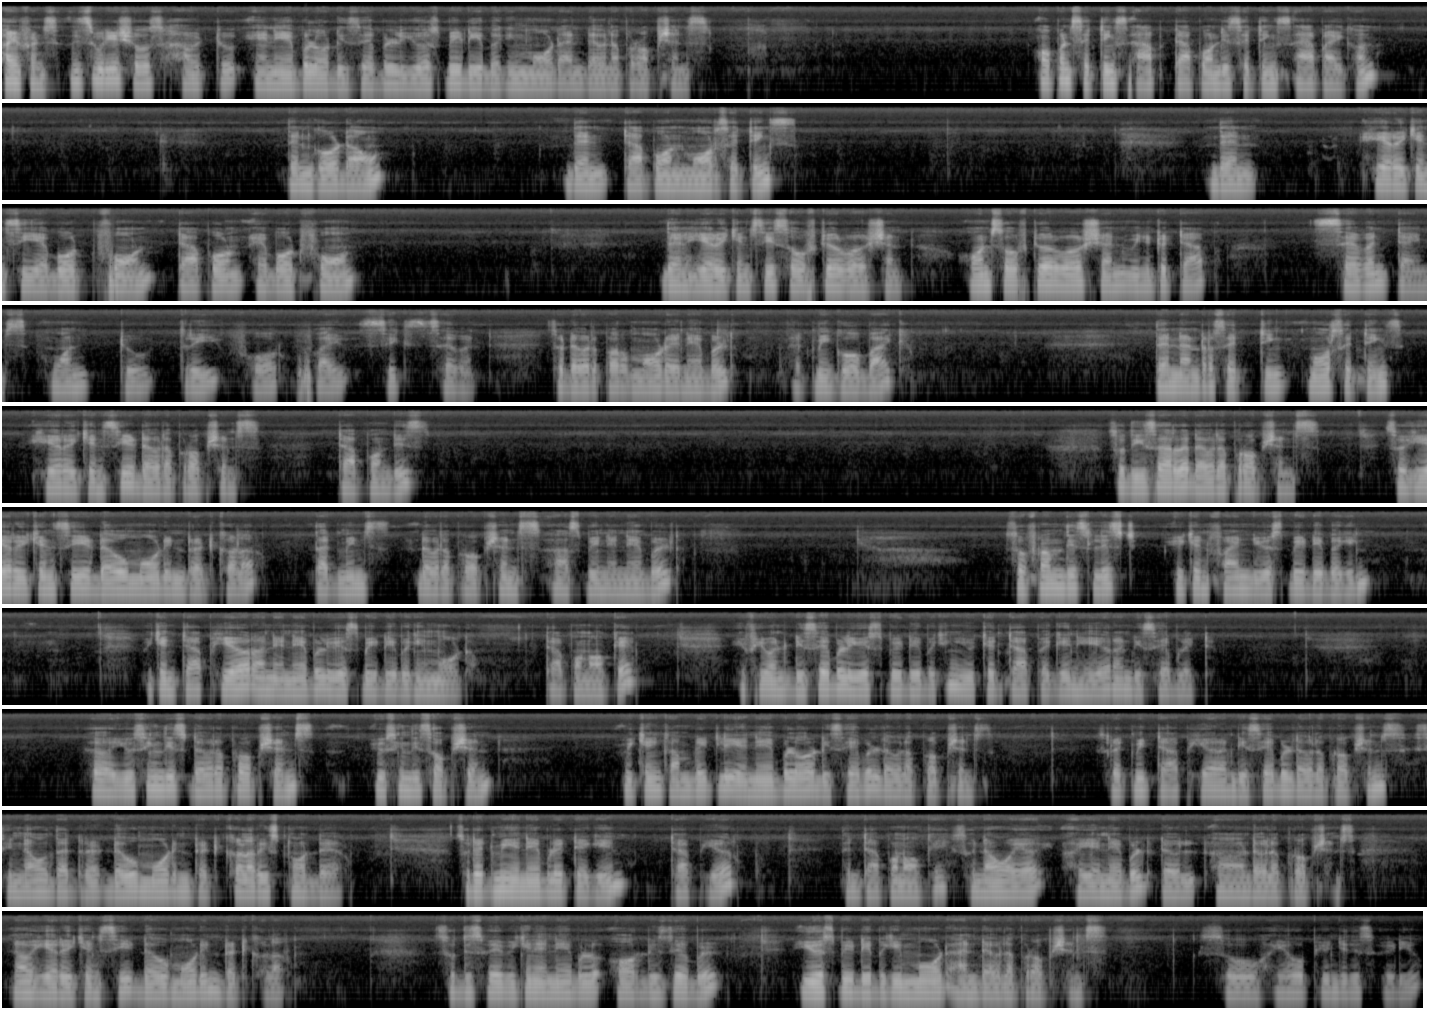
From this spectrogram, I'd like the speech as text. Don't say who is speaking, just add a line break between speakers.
Hi friends, this video shows how to enable or disable USB debugging mode and developer options. Open settings app, tap on the settings app icon. Then go down. Then tap on more settings. Then here you can see about phone. Tap on about phone. Then here you can see software version on software version we need to tap 7 times. 1 2 3 4 5 6 7 so developer mode enabled. Let me go back. Then under setting more settings here you can see developer options. Tap on this. So these are the developer options. So here you can see dev mode in red color. That means developer options has been enabled. So from this list you can find USB debugging. We can tap here and enable USB debugging mode. Tap on OK. If you want to disable USB debugging you can tap again here and disable it. So using these developer options using this option we can completely enable or disable developer options so let me tap here and disable developer options. See now that dev mode in red color is not there. So let me enable it again. Tap here then tap on ok. So now I, I enabled devel, uh, developer options. Now here you can see dev mode in red color. So this way we can enable or disable USB debugging mode and developer options. So I hope you enjoy this video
